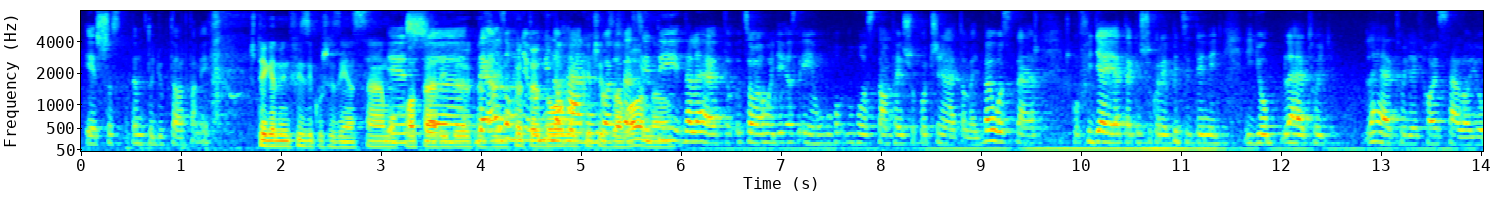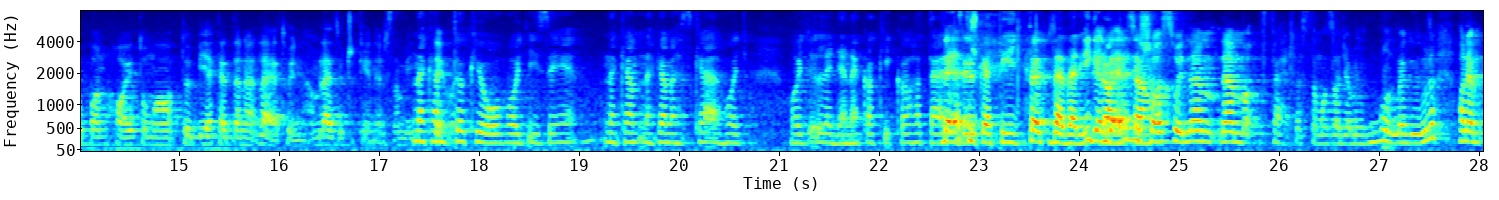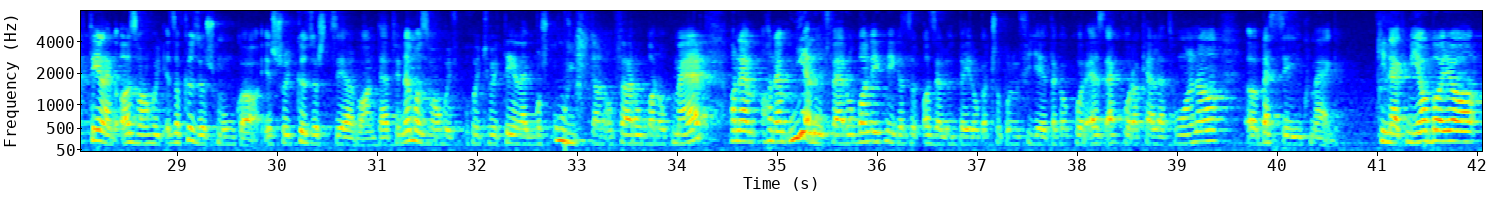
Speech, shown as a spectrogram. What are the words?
És azt nem tudjuk tartani. És téged, mint fizikus, ez ilyen számok, És, határidők, de az amúgy kötött mind a dolgok kicsit hármunkat zavarna? feszíti, de lehet, szóval, hogy ezt én hoztam fel, és akkor csináltam egy beosztást, és akkor figyeljetek, és akkor egy picit én így, így jobb, lehet, hogy lehet, hogy egy hajszállal jobban hajtom a többieket, de ne, lehet, hogy nem. Lehet, hogy csak én érzem így. nekem Tényleg. tök jó, hogy izé, nekem, nekem ez kell, hogy, hogy legyenek, akik a határidőket így tehát beverik Igen, rajta. de ez is az, hogy nem, nem felvesztem az agyam, hogy mondd meg, hanem tényleg az van, hogy ez a közös munka, és hogy közös cél van. Tehát, hogy nem az van, hogy, hogy, hogy tényleg most úristenom felrobbanok, mert, hanem, hanem mielőtt felrobbannék, még az, azelőtt beírok a csoportba, hogy figyeljetek, akkor ez ekkora kellett volna, beszéljük meg kinek mi a baja,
